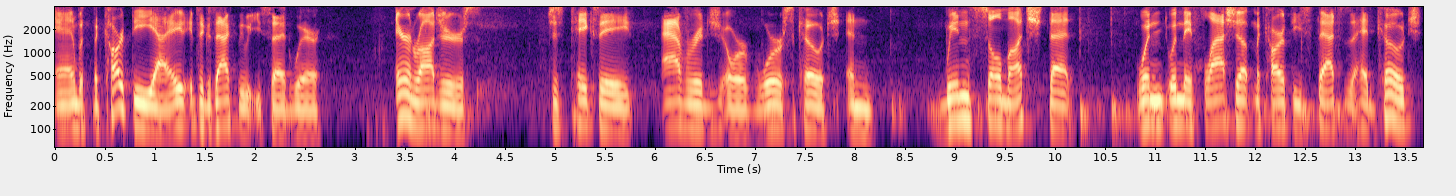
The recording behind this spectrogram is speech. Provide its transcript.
And with McCarthy, yeah, it's exactly what you said, where Aaron Rodgers just takes a average or worse coach and wins so much that when when they flash up McCarthy's stats as a head coach,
